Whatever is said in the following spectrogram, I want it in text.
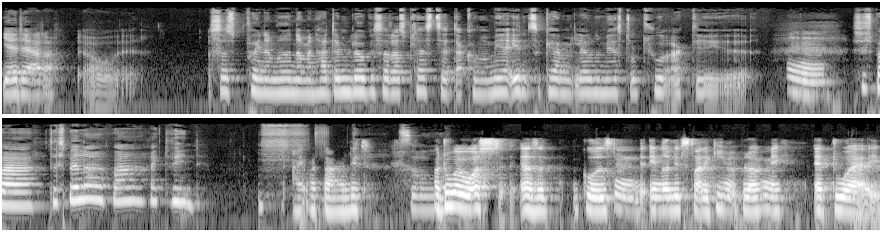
Ja, det er der. Og, øh, og så på en eller anden måde, når man har dem lukket, så er der også plads til, at der kommer mere ind, så kan man lave noget mere strukturagtigt. Øh. Mm. Jeg synes bare, det spiller bare rigtig fint. Ej, hvor dejligt. Så, Og du har jo også altså, gået sådan, ændret lidt strategi med bloggen, ikke? At du er,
